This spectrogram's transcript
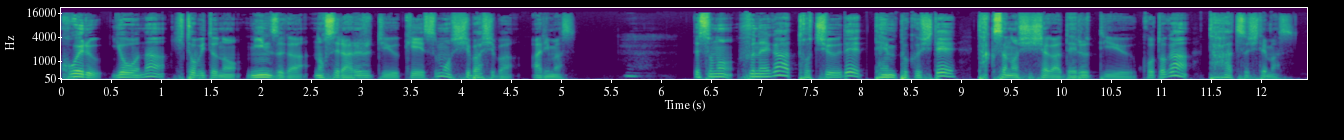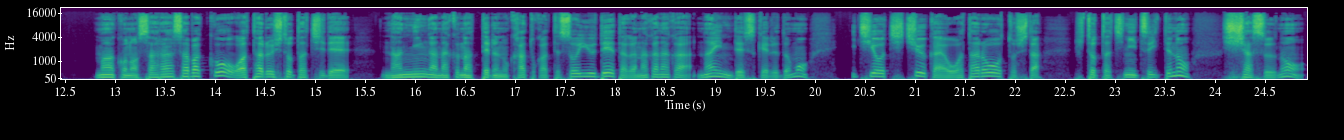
超えるような人々の人数が乗せられるというケースもしばしばあります。で、その船が途中で転覆して、たくさんの死者が出るっていうことが多発してます。まあこのサハラ砂漠を渡る人たちで何人が亡くなってるのかとかってそういうデータがなかなかないんですけれども、一応地中海を渡ろうとした人たちについての死者数の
